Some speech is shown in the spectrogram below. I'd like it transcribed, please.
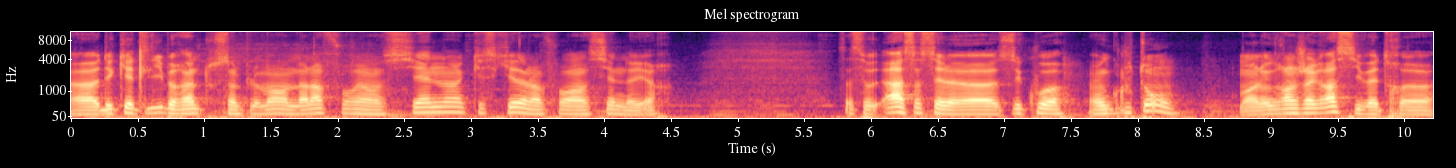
Euh, des quêtes libres, hein, tout simplement, dans la forêt ancienne. Qu'est-ce qu'il y a dans la forêt ancienne d'ailleurs? Ah, ça c'est le- c'est quoi? Un glouton? Bon, le grand Jagras, il va être... euh,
